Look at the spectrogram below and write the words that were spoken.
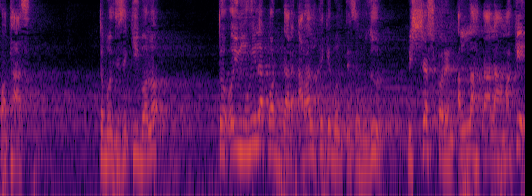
কথা আছে। তো বলতেছে, কি বলো? তো ওই মহিলা পর্দার আড়াল থেকে বলতেছে, হুজুর, বিশ্বাস করেন, আল্লাহ তাআলা আমাকে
